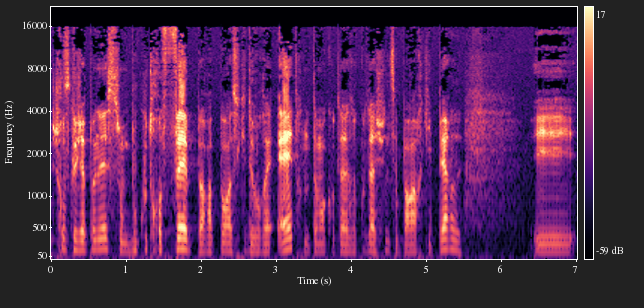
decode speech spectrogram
Je trouve que les Japonais sont beaucoup trop faibles par rapport à ce qu'ils devraient être, notamment contre la, contre la Chine, c'est pas rare qu'ils perdent. Et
